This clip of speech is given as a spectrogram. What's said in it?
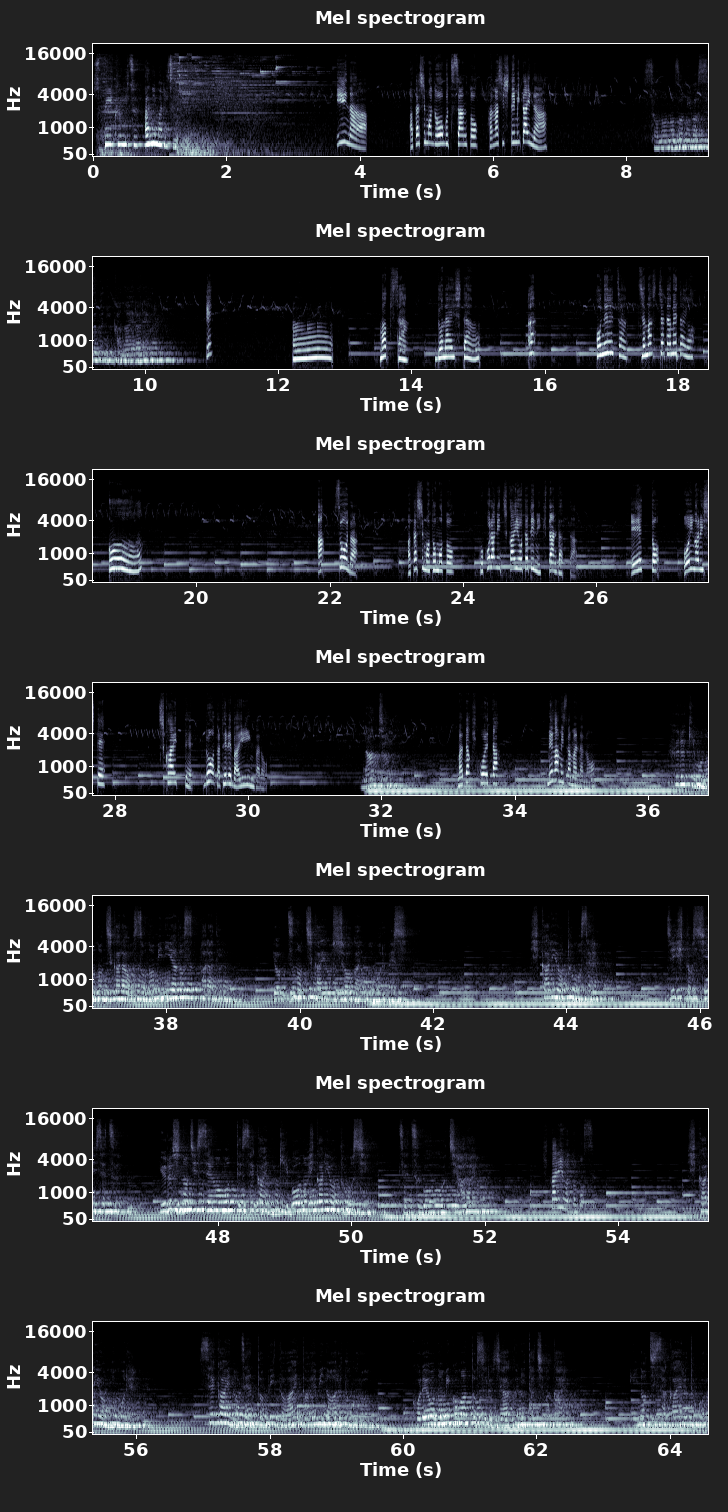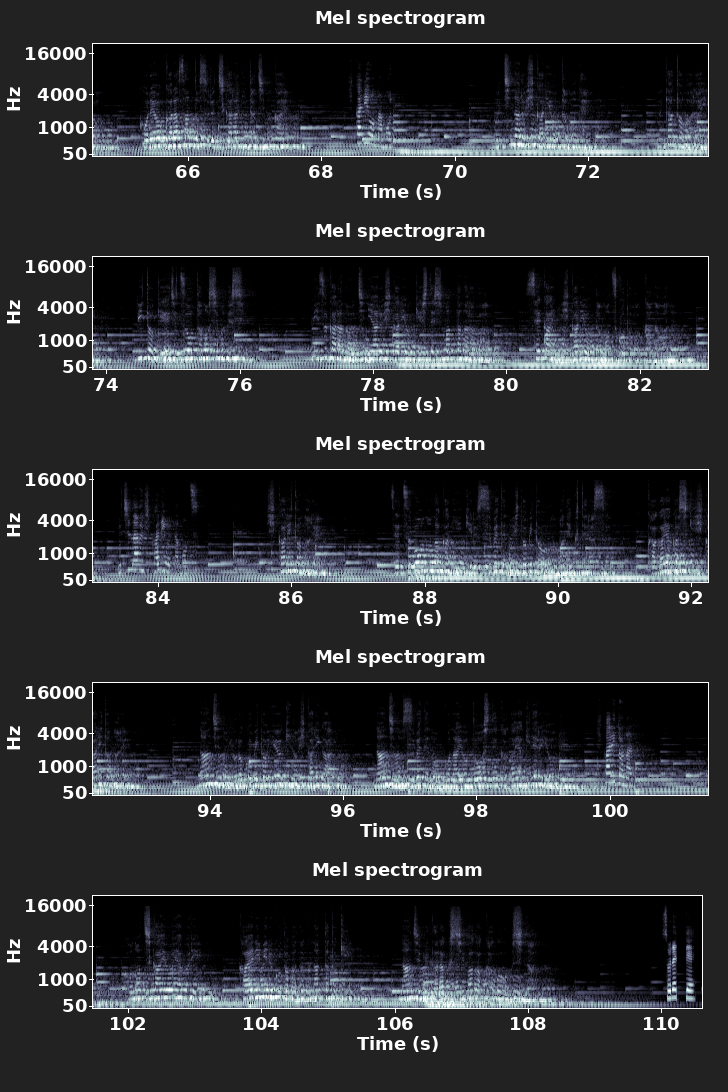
スピークイズアニマルズ。いいな私も動物さんと話してみたいな。その望みはすぐに叶えられる。え？うーん。マキさん、どないしたん？あ、お姉ちゃん、邪魔しちゃダメだよ。おおそうだ。私もともと、祠に誓いを立てに来たんだった。えー、っと、お祈りして、誓いってどう立てればいいんだろう。何時？また聞こえた。女神様なの？古き者の力をその身に宿すパラディン4つの誓いを生涯守るべし光を灯せ慈悲と親切許しの実践をもって世界に希望の光を灯し絶望を打ち払え光を灯す。光を守れ。世界の善と美と愛と笑みのあるところ。これを飲み込まんとする邪悪に立ち向かえ。命栄えるところ。これをからさんとする力に立ち向かえ。光を守る。内なる光を保て。歌と笑い。美と芸術を楽しむべし。自らの内にある光を消してしまったならば世界に光を保つことはかなわぬ。内なる光を保つ。光となれ。絶望の中に生きる全ての人々をあまねく照らす。輝かしき光となれ。汝の喜びと勇気の光が汝の全ての行いを通して輝き出るように。光となる。この誓いを破り顧みることがなくなった時汝は堕落し我が加護を失うそれって。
